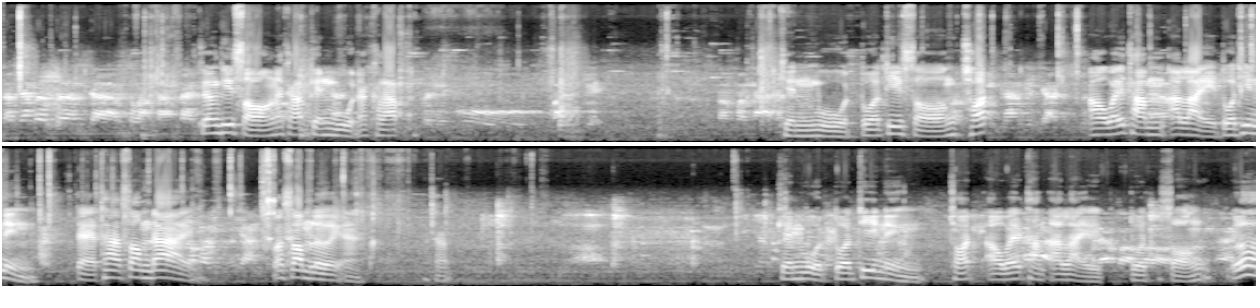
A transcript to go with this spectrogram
จับแจ้งเพิ่มเติมจากสว่างสามแปดเครื่องที่สองนะครับเคนวูดนะครับกรณีผู้บาดเจ็บตอนคนาเคนวูดตัวที่สองช็อตครั้งที่จะเอาไว้ทำอะไหล่ตัวที่หนึ่งแต่ถ้าซ่อมได้ก็ซ่อมเลยอะนะครับเคนวูดตัวที่หนึ่งช็อตเอาไว้ทำอะไหล่ตัวสองเออ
